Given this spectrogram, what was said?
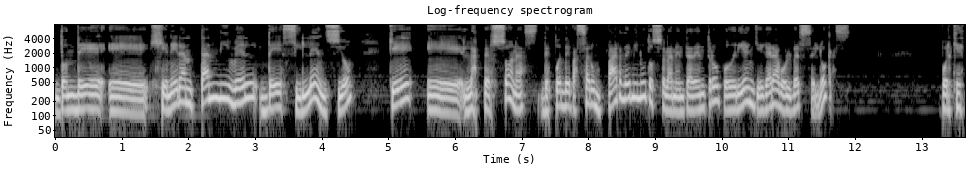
donde eh, generan tan nivel de silencio que eh, las personas, después de pasar un par de minutos solamente adentro, podrían llegar a volverse locas. Porque es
